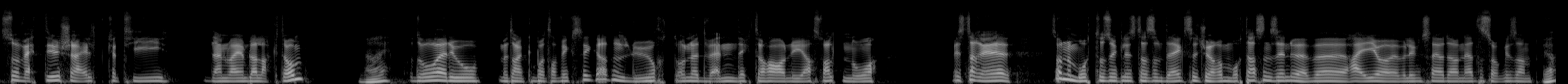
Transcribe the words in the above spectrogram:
så vet de jo ikke helt når den veien blir lagt om. Nei? Og da er det jo med tanke på trafikksikkerheten lurt og nødvendig å ha ny asfalt nå. Hvis det er sånne motorsyklister som deg som kjører motorsen sin over hei og over Lyngsøy og der ned til Sognsvann, Ja.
